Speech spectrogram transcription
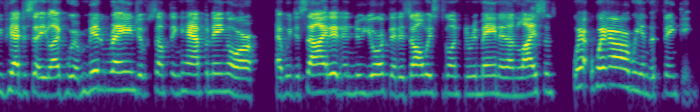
if you had to say like we're mid-range of something happening or have we decided in New York that it's always going to remain an unlicensed? Where where are we in the thinking?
